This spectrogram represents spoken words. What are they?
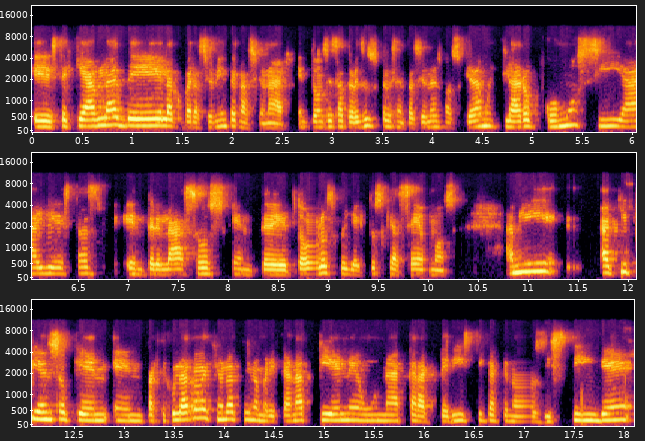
este, que habla de la cooperación internacional. Entonces, a través de sus presentaciones nos queda muy claro cómo sí hay estos entrelazos entre todos los proyectos que hacemos. A mí, aquí pienso que en, en particular la región latinoamericana tiene una característica que nos distingue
